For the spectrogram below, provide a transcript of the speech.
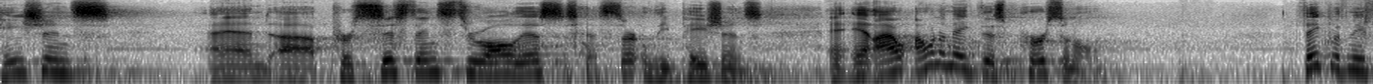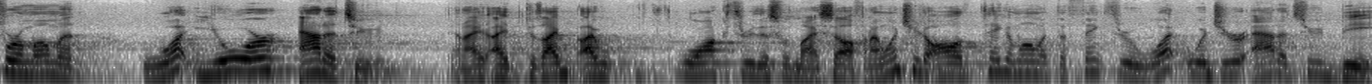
patience and uh, persistence through all this, certainly patience. And, and I, I want to make this personal. Think with me for a moment what your attitude, and I, because I, I, I walked through this with myself, and I want you to all take a moment to think through what would your attitude be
